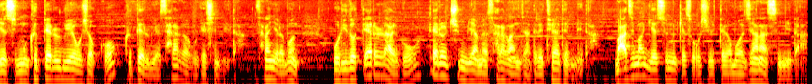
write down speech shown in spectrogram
예수님은 그때를 위해 오셨고 그때를 위해 살아가고 계십니다. 사랑하는 여러분, 우리도 때를 알고 때를 준비하며 살아가는 자들이 되어야 됩니다. 마지막 예수님께서 오실 때가 머지 않았습니다.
